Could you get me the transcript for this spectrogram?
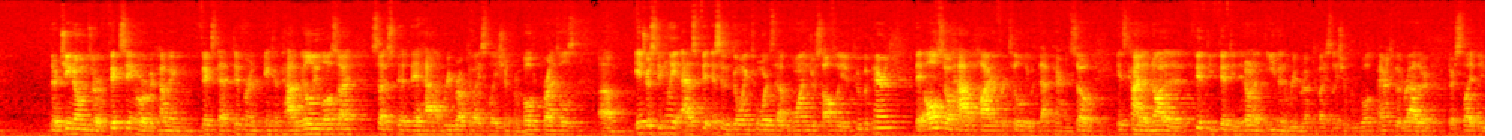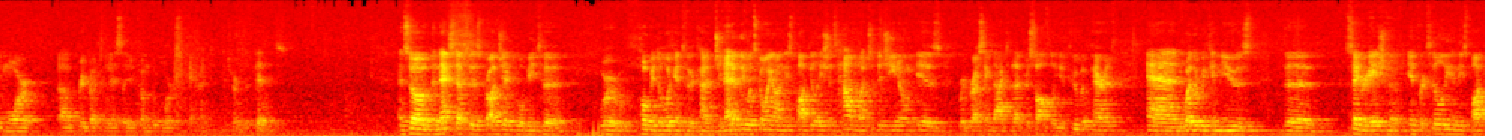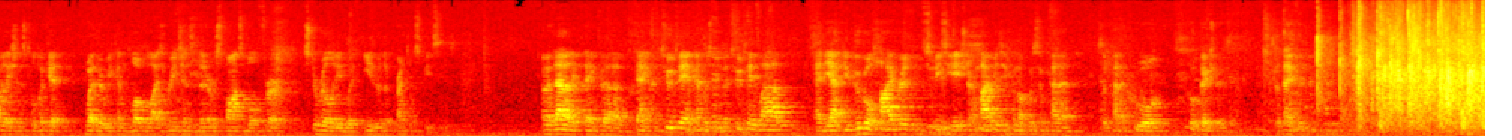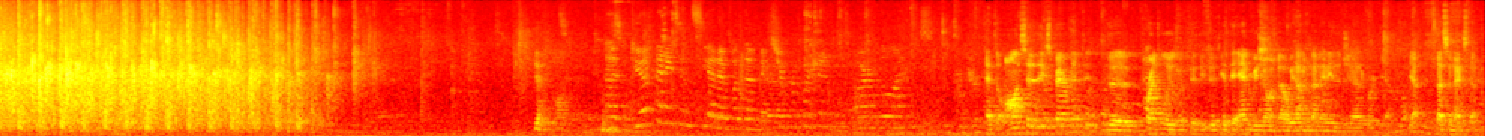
their genomes are fixing or becoming fixed at different incompatibility loci, such that they have reproductive isolation from both parentals. Um, interestingly, as fitness is going towards that one Drosophila yakuba parent, they also have higher fertility with that parent. So it's kind of not a 50-50. They don't have even reproductive isolation from both parents, but rather they're slightly more uh, reproductively isolated from the worst parent in terms of fitness. And so the next steps of this project will be to, we're hoping to look into kind of genetically what's going on in these populations, how much of the genome is regressing back to that Drosophila yakuba parent, and whether we can use the segregation of infertility in these populations to look at whether we can localize regions that are responsible for sterility with either the parental species. And with that, I'd like to thank uh, Daniel Matute and members of the Matute lab. And yeah, if you Google hybrid speciation or hybrids, you come up with some kind of some kind of cool cool pictures. So thank you. Yeah. Uh, do you have any sense yet of what the mixture proportions are of the lines? At the onset of the experiment, the parental is 50-50. At the end, we don't know. We haven't done any of the genetic work yet. Yeah, that's the next step.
